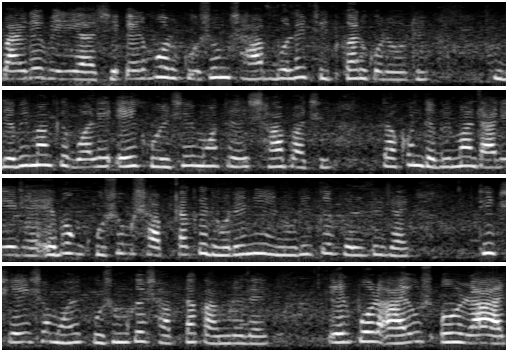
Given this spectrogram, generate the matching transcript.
বাইরে বেরিয়ে আসে। এরপর কুসুম সাপ বলে চিৎকার করে ওঠে। দেবীমাকে বলে, এই কলসির মধ্যে সাপ আছে। তখন দেবীমা দাঁড়িয়ে যায় এবং কুসুম সাপটাকে ধরে নিয়ে নুড়িতে ফেলতে যায়। ঠিক সেই সময় কুসুমকে সাপটা কামড়ে দেয়। এরপর আয়ুষ ও রাজ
